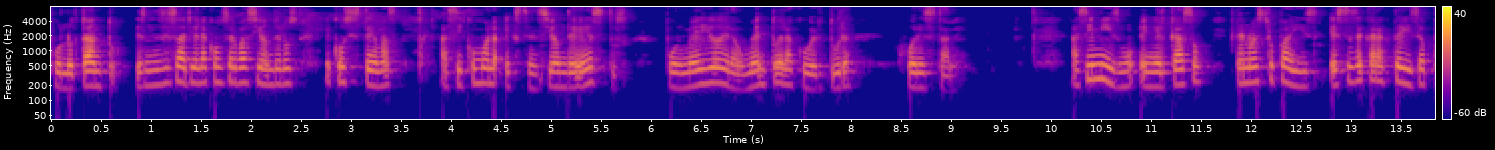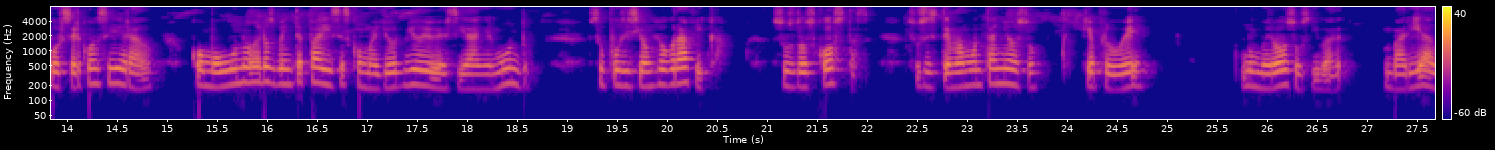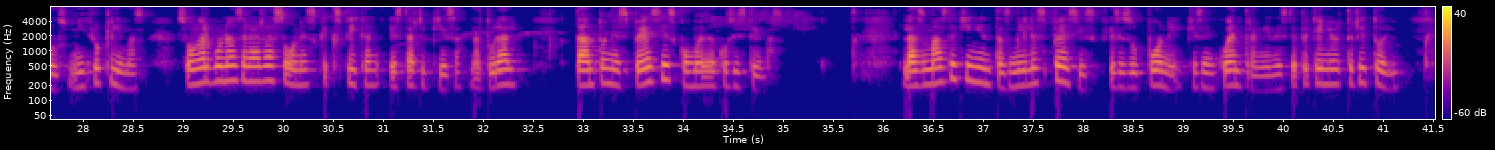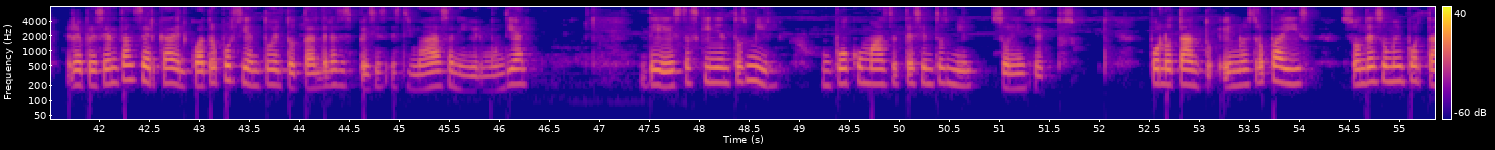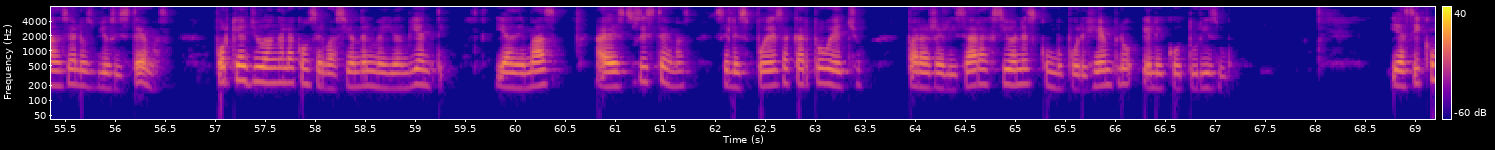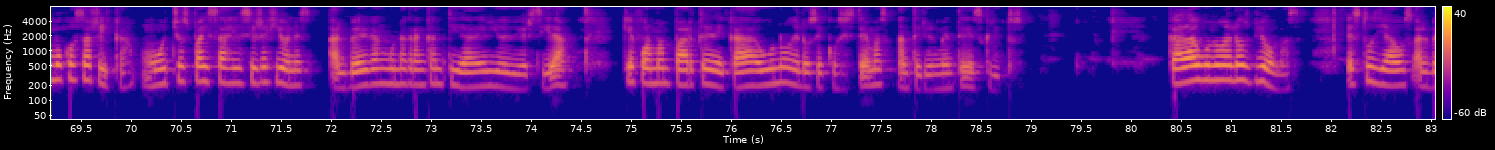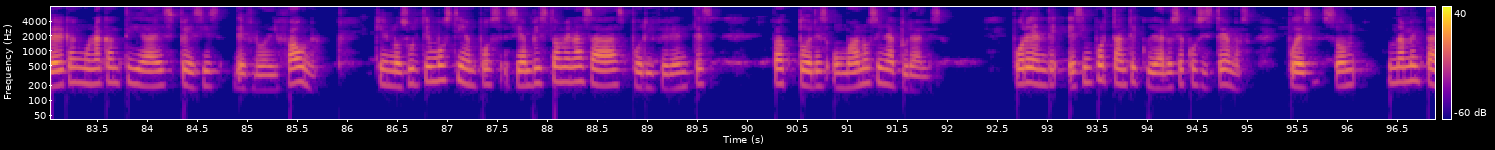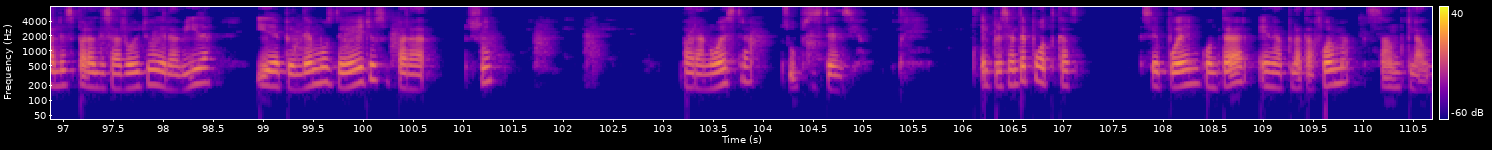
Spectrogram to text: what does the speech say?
Por lo tanto, es necesaria la conservación de los ecosistemas, así como la extensión de estos, por medio del aumento de la cobertura forestal. Asimismo, en el caso de nuestro país, este se caracteriza por ser considerado como uno de los 20 países con mayor biodiversidad en el mundo. Su posición geográfica, sus dos costas, su sistema montañoso, que provee numerosos y variados microclimas, son algunas de las razones que explican esta riqueza natural, tanto en especies como en ecosistemas. Las más de 500.000 especies que se supone que se encuentran en este pequeño territorio representan cerca del 4% del total de las especies estimadas a nivel mundial. De estas 500.000, un poco más de 300.000 son insectos. Por lo tanto, en nuestro país son de suma importancia los biosistemas, porque ayudan a la conservación del medio ambiente y además a estos sistemas se les puede sacar provecho para realizar acciones como por ejemplo el ecoturismo. Y así como Costa Rica, muchos paisajes y regiones albergan una gran cantidad de biodiversidad que forman parte de cada uno de los ecosistemas anteriormente descritos. Cada uno de los biomas estudiados albergan una cantidad de especies de flora y fauna, que en los últimos tiempos se han visto amenazadas por diferentes factores humanos y naturales. Por ende, es importante cuidar los ecosistemas, pues son fundamentales para el desarrollo de la vida y dependemos de ellos para su para nuestra subsistencia. El presente podcast se puede encontrar en la plataforma SoundCloud.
